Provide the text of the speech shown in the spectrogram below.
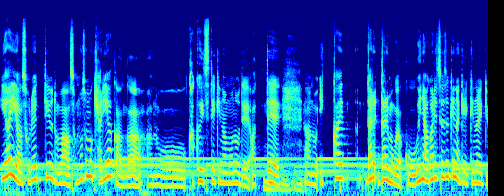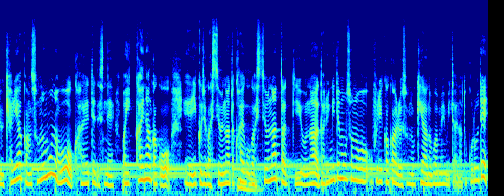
いやいやそれっていうのはそもそもキャリア感があの確一的なものであって、あの1回誰誰もがこう上に上がり続けなきゃいけないというキャリア感そのものを変えてですね、まあ、一回なんかこう、えー、育児が必要になった介護が必要になったっていうような、誰にでもその降りかかるそのケアの場面みたいなところで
